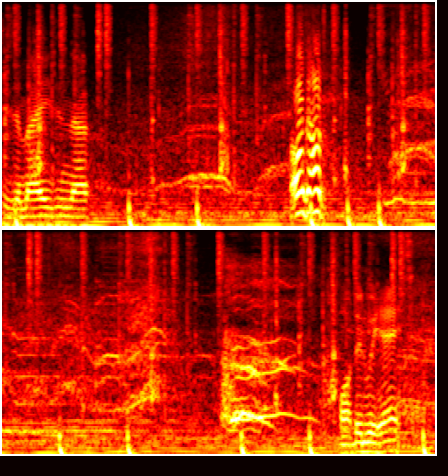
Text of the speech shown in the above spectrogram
this is amazing though. Hold on. What did we hit?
